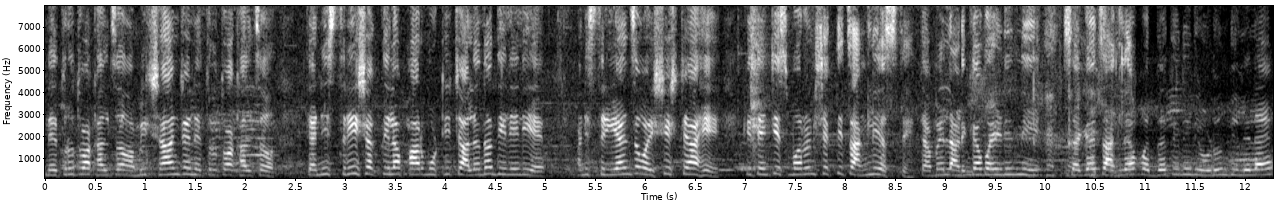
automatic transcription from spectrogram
नेतृत्वाखालचं अमित शहांच्या नेतृत्वाखालचं त्यांनी स्त्री शक्तीला फार मोठी चालना दिलेली आहे. आणि स्त्रियांचं वैशिष्ट्य आहे की त्यांची स्मरणशक्ती चांगली असते. त्यामुळे लाडक्या बहिणींनी सगळ्या चांगल्या पद्धतीने निवडून दिलेलं आहे.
